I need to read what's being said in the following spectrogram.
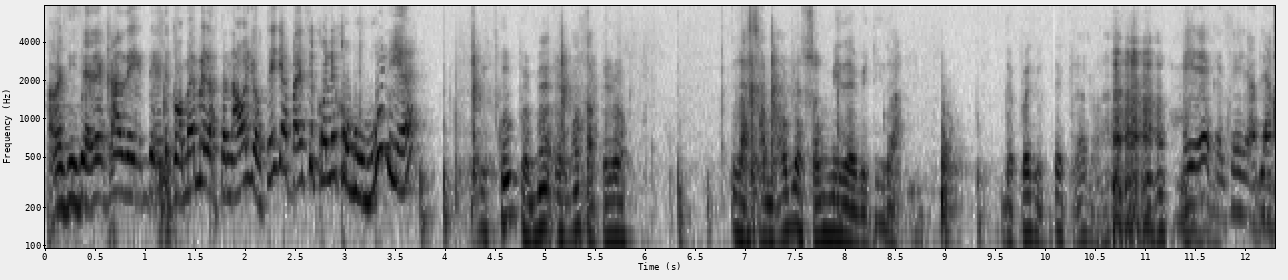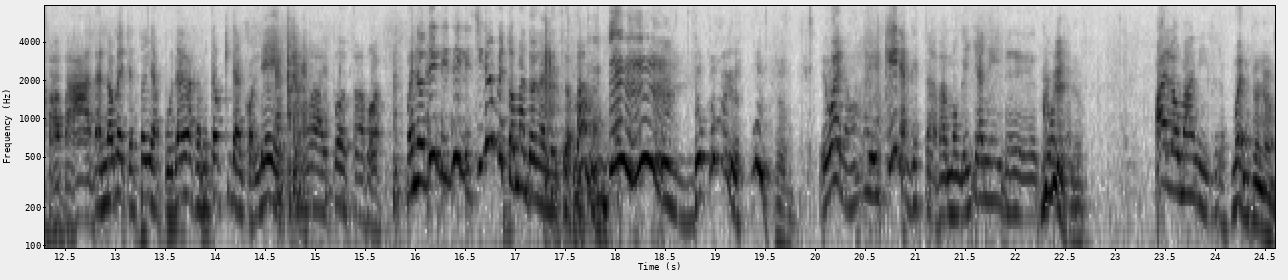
A ver si se deja de, de- de comerme la zanahoria. Usted ya parece conejo bubuni, ¿eh? Discúlpeme, hermosa, pero las zanahorias son mi debilidad. Después de usted, claro. Mire que se habla pavada. No ve que estoy apurada, que me tengo que ir al colegio. Ay, por favor. Bueno, dile, dile, sígame tomando la lección, vamos. Yo que me escucho. Y bueno, ¿en ¿qué era que estábamos? Que ya ni de... A los mamíferos. Bueno, señor.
